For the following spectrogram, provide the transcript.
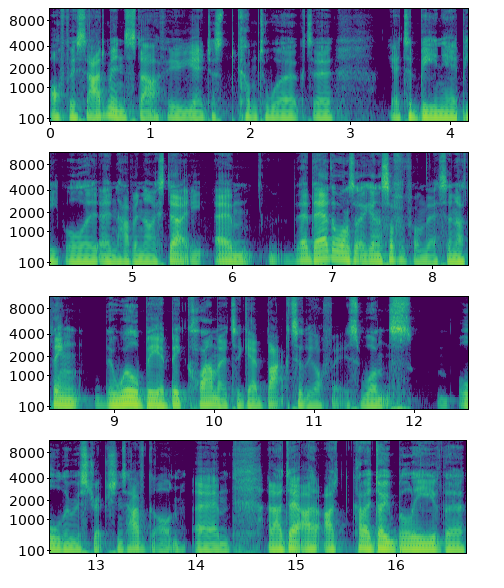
office admin staff who yeah just come to work to yeah, to be near people and have a nice day, um, they're, they're the ones that are going to suffer from this. And I think there will be a big clamour to get back to the office once all the restrictions have gone. Um, and I don't, I, I kind of don't believe the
